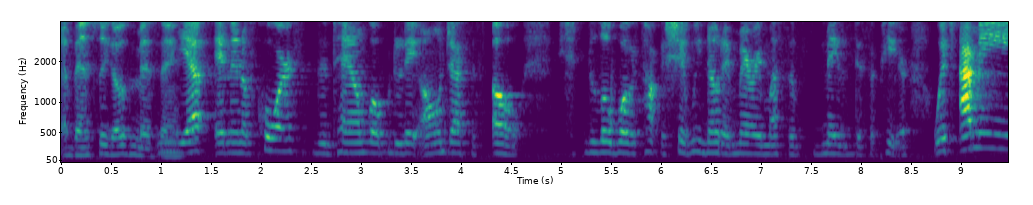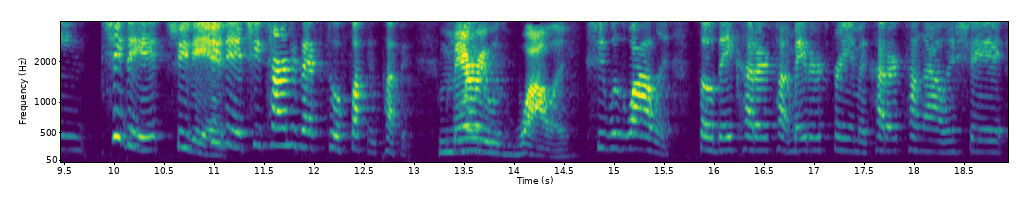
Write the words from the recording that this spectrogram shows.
Eventually goes missing. Yep, and then of course the town go do their own justice. Oh, the little boy was talking shit. We know that Mary must have made him disappear. Which I mean, she did. She did. She did. She turned his ass to a fucking puppet. Mary was wilding. She was wilding. So they cut her tongue, made her scream, and cut her tongue out and shit.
